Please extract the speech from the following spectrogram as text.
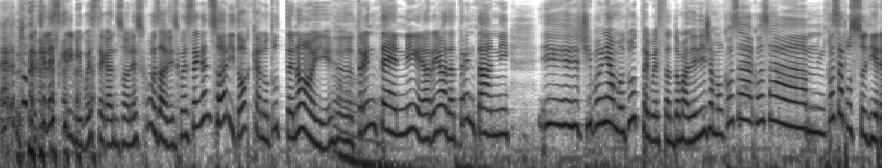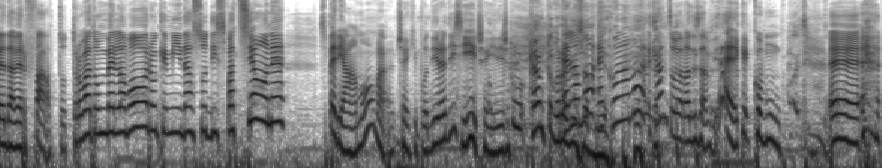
Eh, tu perché le scrivi queste canzoni? Scusami, queste canzoni toccano tutte noi, eh, trentenni, che arrivate a 30 anni, eh, ci poniamo tutte queste domande. Diciamo, cosa, cosa, mh, cosa posso dire di aver fatto? Ho trovato un bel lavoro che mi dà soddisfazione? Speriamo, ma c'è chi può dire di sì, c'è chi dice... Tu canto con Radio Sabbia. e con l'amore, canto con Radio Sabbia, eh, che comunque... Eh,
